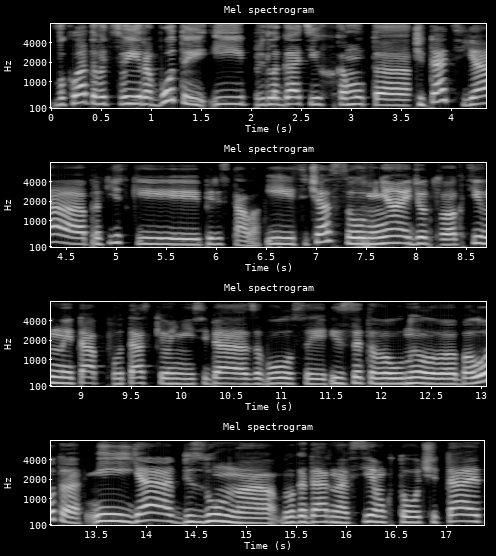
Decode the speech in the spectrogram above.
выкладывать свои работы и предлагать их кому-то читать я практически перестала. И сейчас у меня идет активный этап вытаскивания себя за волосы из этого унылого болота. И я безумно благодарна всем, кто читает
